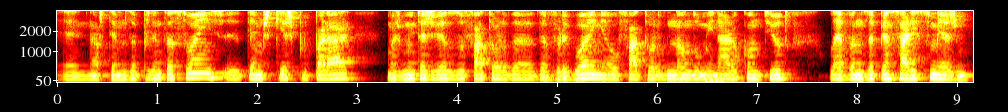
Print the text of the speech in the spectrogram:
Uh, nós temos apresentações, temos que as preparar, mas muitas vezes o fator da, da vergonha, o fator de não dominar o conteúdo, leva-nos a pensar isso mesmo.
